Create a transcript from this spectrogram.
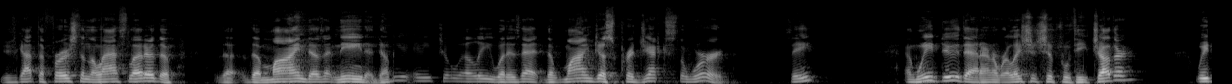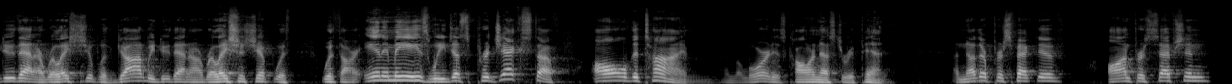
You've got the first and the last letter. The the, the mind doesn't need a W H O L E. What is that? The mind just projects the word. See? And we do that in our relationships with each other. We do that in our relationship with God. We do that in our relationship with, with our enemies. We just project stuff all the time. And the Lord is calling us to repent. Another perspective on perception,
